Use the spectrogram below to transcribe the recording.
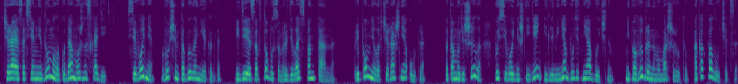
Вчера я совсем не думала, куда можно сходить. Сегодня, в общем-то, было некогда. Идея с автобусом родилась спонтанно. Припомнила вчерашнее утро. Потому решила, пусть сегодняшний день и для меня будет необычным, не по выбранному маршруту, а как получится.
